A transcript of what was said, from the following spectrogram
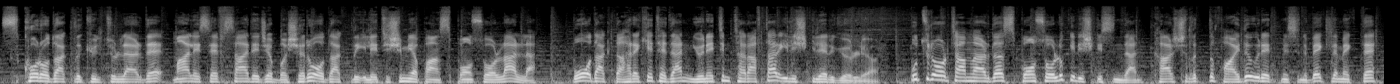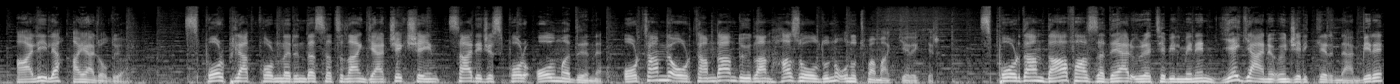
Skor odaklı kültürlerde maalesef sadece başarı odaklı iletişim yapan sponsorlarla bu odakta hareket eden yönetim taraftar ilişkileri görülüyor. Bu tür ortamlarda sponsorluk ilişkisinden karşılıklı fayda üretmesini beklemekte haliyle hayal oluyor. Spor platformlarında satılan gerçek şeyin sadece spor olmadığını, ortam ve ortamdan duyulan haz olduğunu unutmamak gerekir. Spordan daha fazla değer üretebilmenin yegane önceliklerinden biri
